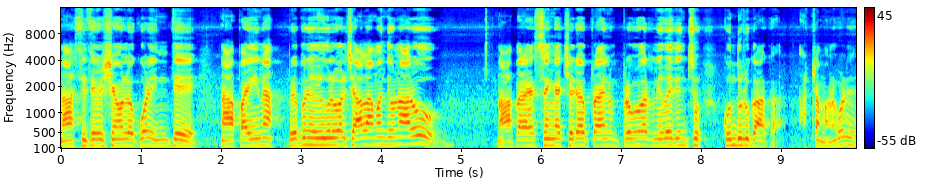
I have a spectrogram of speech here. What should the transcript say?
నా స్థితి విషయంలో కూడా ఇంతే. నా పైన ప్రభుని యుగుల వాళ్ళు చాలామంది ఉన్నారు. నా రహస్యంగా చెడు అభిప్రాయం ప్రభు వారికి నివేదించు కుందురు కాక. అట్లా మనం కూడా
